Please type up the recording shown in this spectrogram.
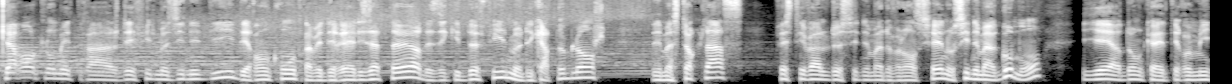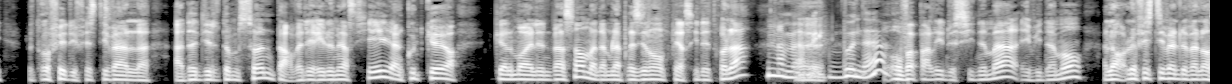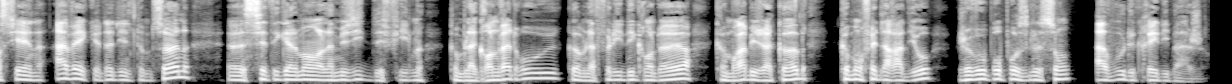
40 longs métrages, des films inédits, des rencontres avec des réalisateurs, des équipes de films, des cartes blanches, des masterclass, Festival de cinéma de Valenciennes au cinéma Gaumont. Hier donc a été remis le trophée du festival à Daniel Thompson par Valérie Lemercier. Un coup de cœur également à Hélène Vincent. Madame la Présidente, merci d'être là. Ah, mais Euh, avec bonheur. On va parler de cinéma, évidemment. Alors, le Festival de Valenciennes avec Daniel Thompson, euh, c'est également la musique des films comme La Grande Vadrouille, comme La Folie des Grandeurs, comme Rabbi Jacob, comme on fait de la radio. Je vous propose le son, à vous de créer l'image.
